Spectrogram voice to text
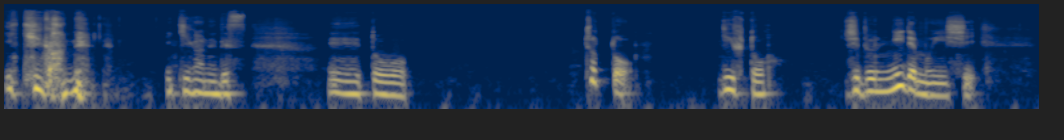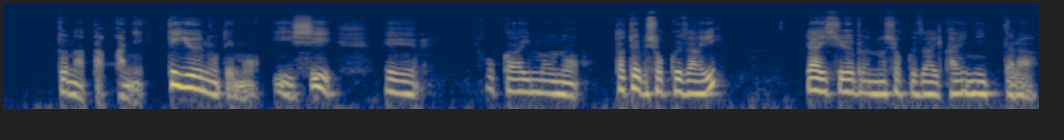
生き金。生き金です。えっ、と、ちょっとギフト、自分にでもいいし、どなたかにっていうのでもいいし、えーお買い物、例えば食材、来週分の食材買いに行ったら、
